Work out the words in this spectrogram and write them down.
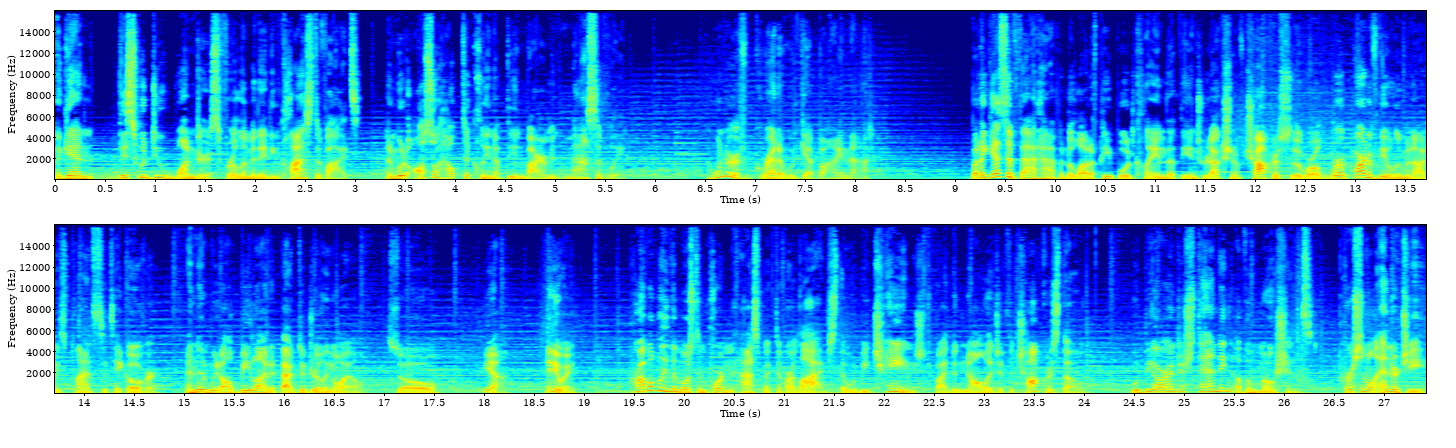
Again, this would do wonders for eliminating class divides and would also help to clean up the environment massively. I wonder if Greta would get behind that. But I guess if that happened, a lot of people would claim that the introduction of chakras to the world were a part of the Illuminati's plans to take over, and then we'd all beeline it back to drilling oil. So, yeah. Anyway, probably the most important aspect of our lives that would be changed by the knowledge of the chakras though, would be our understanding of emotions, personal energy,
